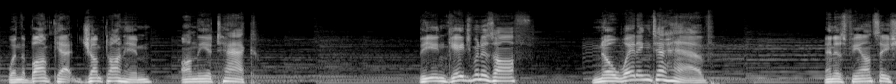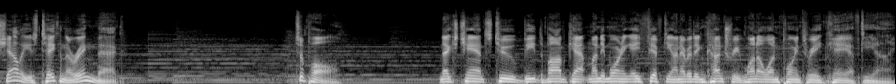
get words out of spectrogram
when the Bobcat jumped on him on the attack. The engagement is off, no wedding to have, and his fiancee Shelly has taken the ring back to Paul. Next chance to beat the Bobcat Monday morning 8:50 on Everything Country 101.3 KFDI.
